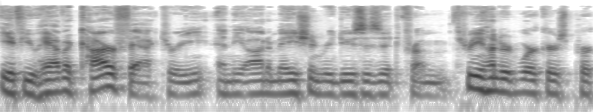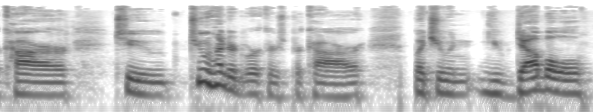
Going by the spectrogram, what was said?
If you have a car factory and the automation reduces it from 300 workers per car to 200 workers per car, but you you double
